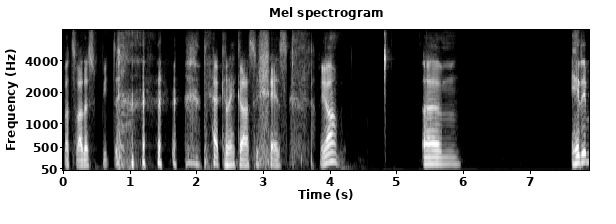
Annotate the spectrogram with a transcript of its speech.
was war das bitte? Der krasse Scheiß. Ja, ähm, hätte ich,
